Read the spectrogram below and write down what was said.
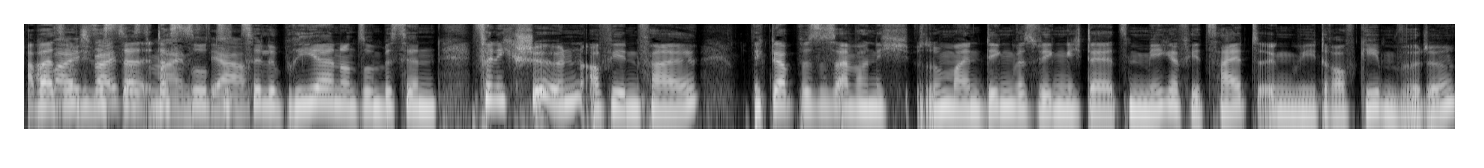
aber, Aber so dieses, weiß, das meinst, so ja. zu zelebrieren und so ein bisschen, finde ich schön, auf jeden Fall. Ich glaube, das ist einfach nicht so mein Ding, weswegen ich da jetzt mega viel Zeit irgendwie drauf geben würde.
